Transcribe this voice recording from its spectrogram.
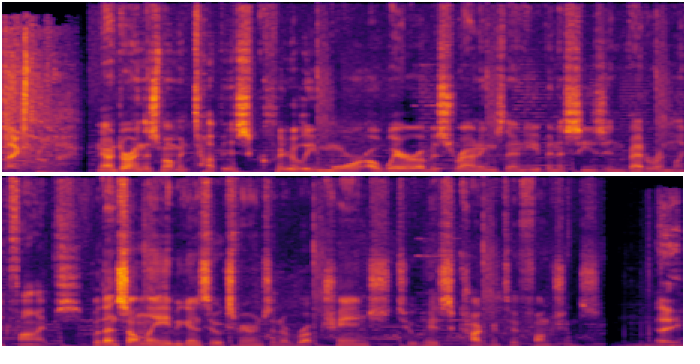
Thanks, brother. Now, during this moment, Tup is clearly more aware of his surroundings than even a seasoned veteran like Fives. But then suddenly he begins to experience an abrupt change to his cognitive functions. Hey,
